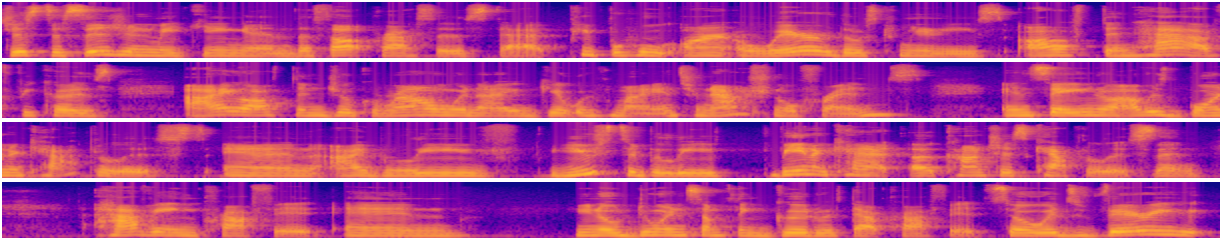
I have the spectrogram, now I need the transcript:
just decision making and the thought process that people who aren't aware of those communities often have because I often joke around when I get with my international friends and say, you know, I was born a capitalist and I believe, used to believe, being a, a conscious capitalist and having profit and, you know, doing something good with that profit. So it's very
